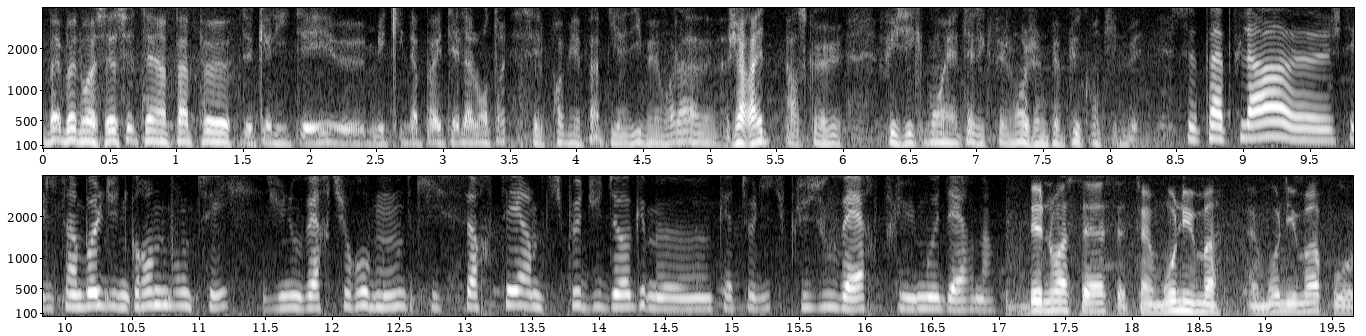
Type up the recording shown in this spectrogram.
bah, Benoît XVI c'était un pape de qualité, euh, mais qui n'a pas été là longtemps. C'est le premier pape qui a dit ben voilà, euh, j'arrête parce que physiquement et intellectuellement je ne peux plus continuer. Ce pape-là, euh, c'est le symbole d'une grande bonté, d'une ouverture au monde qui sortait un petit peu du dogme catholique, plus ouvert, plus moderne. Benoît XVI c'est un monument, un monument pour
